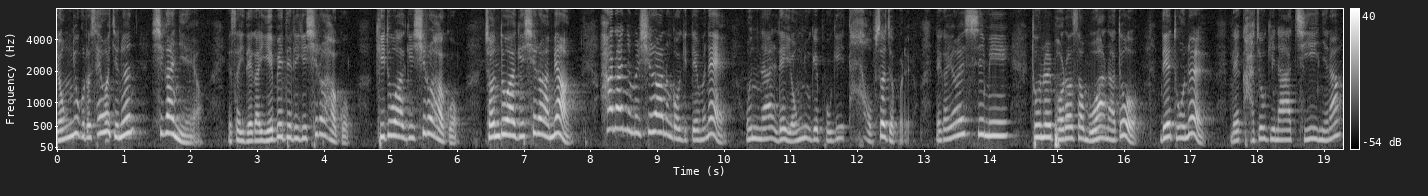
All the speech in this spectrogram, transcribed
영육으로 세워지는 시간이에요. 그래서 내가 예배 드리기 싫어하고 기도하기 싫어하고 전도하기 싫어하면 하나님을 싫어하는 거기 때문에 오늘 내 영육의 복이 다 없어져 버려요. 내가 열심히 돈을 벌어서 모아놔도 내 돈을 내 가족이나 지인이나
